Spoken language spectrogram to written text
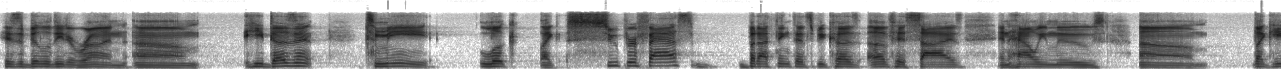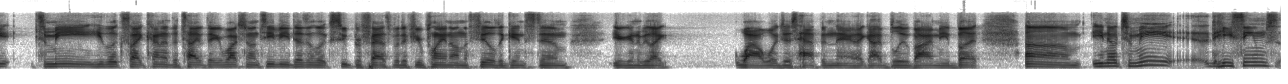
his ability to run. Um, he doesn't, to me, look like super fast, but I think that's because of his size and how he moves. Um, like he, to me, he looks like kind of the type that you're watching on TV. Doesn't look super fast, but if you're playing on the field against him, you're going to be like, wow, what just happened there? That guy blew by me. But, um, you know, to me, he seems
